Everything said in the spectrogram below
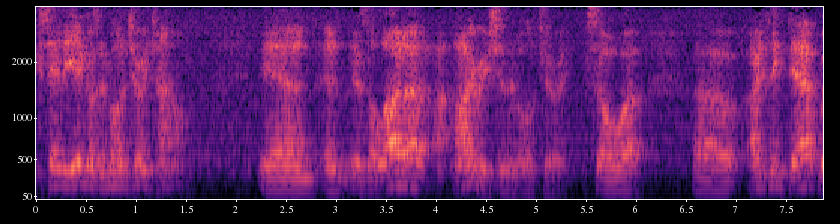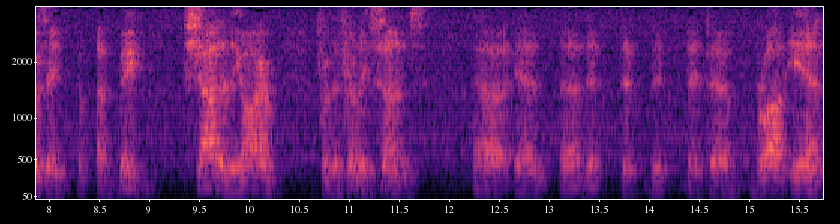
San Diego's a military town, and and there's a lot of Irish in the military. So I think that was a, a big shot in the arm for the Friendly Sons, uh, and uh, that that that, that uh, brought in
